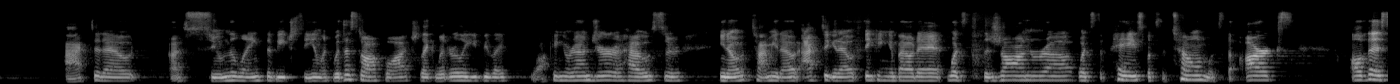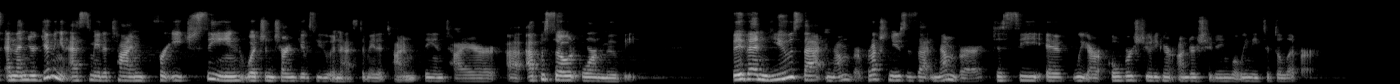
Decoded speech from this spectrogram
act it out, assume the length of each scene, like with a stopwatch. Like literally, you'd be like walking around your house or you know, timing it out, acting it out, thinking about it. What's the genre? What's the pace? What's the tone? What's the arcs? All this. And then you're giving an estimated time for each scene, which in turn gives you an estimated time for the entire uh, episode or movie. They then use that number, production uses that number to see if we are overshooting or undershooting what we need to deliver.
